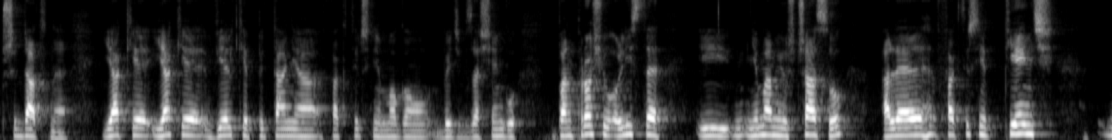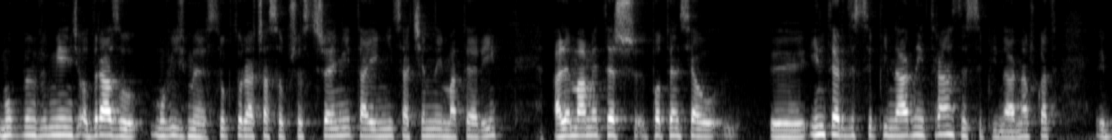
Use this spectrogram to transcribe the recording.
przydatne, jakie, jakie wielkie pytania faktycznie mogą być w zasięgu. Pan prosił o listę i nie mamy już czasu, ale faktycznie pięć mógłbym wymienić od razu. Mówiliśmy struktura czasoprzestrzeni, tajemnica ciemnej materii, ale mamy też potencjał y, interdyscyplinarny i transdyscyplinarny. Na przykład y,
